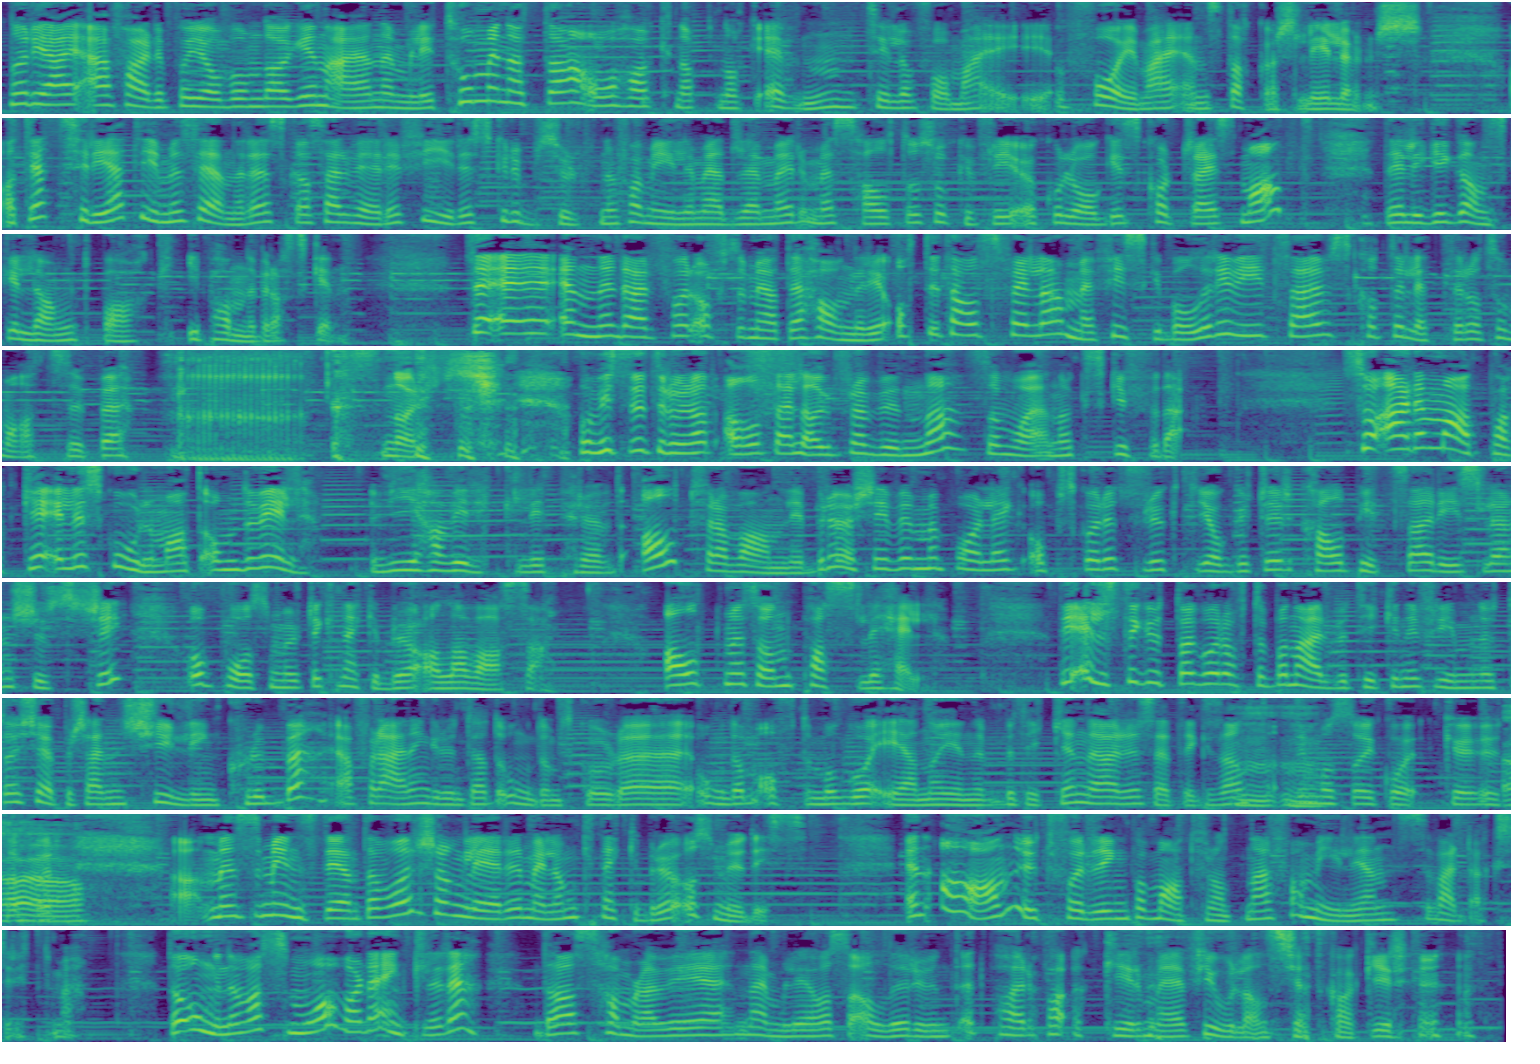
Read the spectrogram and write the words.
Når jeg er ferdig på jobb om dagen, er jeg nemlig tom i nøtta og har knapt nok evnen til å få, meg, få i meg en stakkarslig lunsj. At jeg tre timer senere skal servere fire skrubbsultne familiemedlemmer med salt og sukkerfri økologisk kortreist mat, det ligger ganske langt bak i pannebrasken. Det ender derfor ofte med at jeg havner i 80-tallsfella med fiskeboller i hvit saus, koteletter og tomatsuppe. Snork. Og hvis du tror at alt er lagd fra bunnen av, så må jeg nok skuffe deg. Så er det matpakke eller skolemat om du vil. Vi har virkelig prøvd alt fra vanlige brødskiver med pålegg, oppskåret frukt, yoghurter, kald pizza, rislunsj, sushi og påsmurte knekkebrød à la Vasa. Alt med sånn passelig hell. De eldste gutta går ofte på nærbutikken i friminuttet og kjøper seg en kyllingklubbe. Ja, for det er en grunn til at ungdom ofte må gå én og inn i butikken. Det har dere sett, ikke sant? De må stå i kø utafor. Ja, ja, Ja, mens minstejenta vår sjonglerer mellom knekkebrød og smoothies. En annen utfordring på matfronten er familiens hverdagsrytme. Da ungene var små, var det enklere. Da samla vi nemlig oss alle rundt et par pakker med Fjordlandskjøttkaker.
